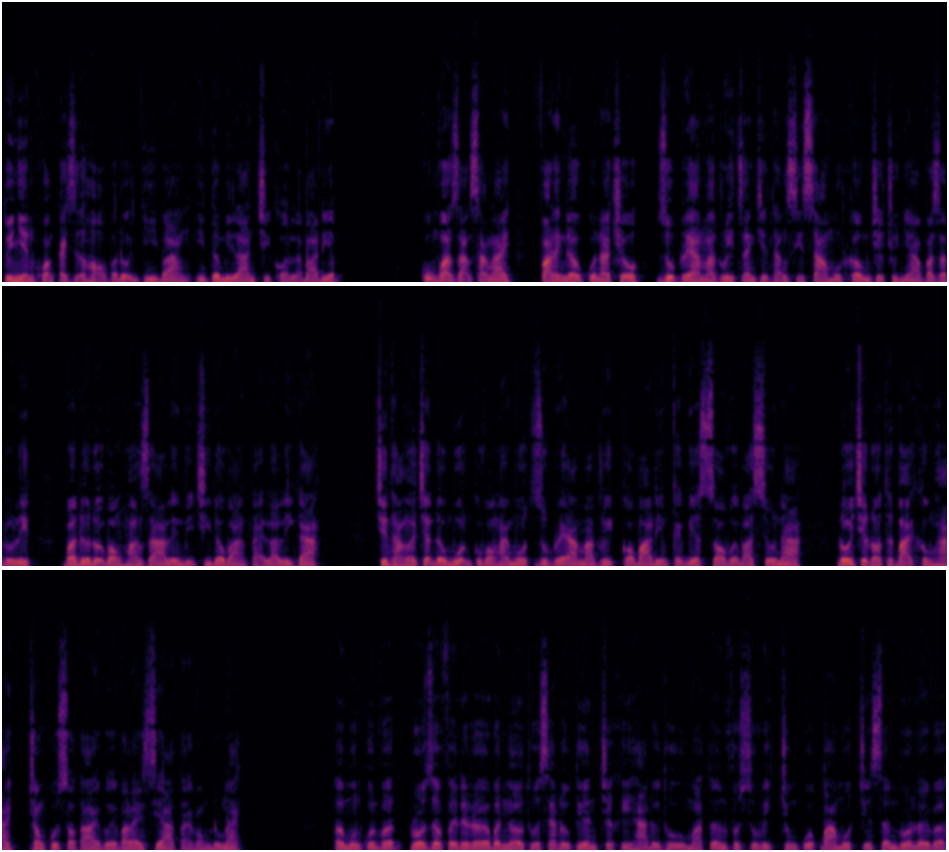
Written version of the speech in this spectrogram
tuy nhiên khoảng cách giữa họ và đội nhì bảng Inter Milan chỉ còn là 3 điểm. Cũng vào dạng sáng nay, pha đánh đầu của Nacho giúp Real Madrid giành chiến thắng xít sao 1-0 trước chủ nhà Valladolid và đưa đội bóng Hoàng gia lên vị trí đầu bảng tại La Liga. Chiến thắng ở trận đấu muộn của vòng 21 giúp Real Madrid có 3 điểm cách biệt so với Barcelona, đội trước đó thất bại 0-2 trong cuộc so tài với Valencia tại vòng đấu này. Ở môn quần vợt, Roger Federer bất ngờ thua set đầu tiên trước khi hạ đối thủ Martin Fucsovics chung cuộc 3-1 trên sân Rod Laver.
